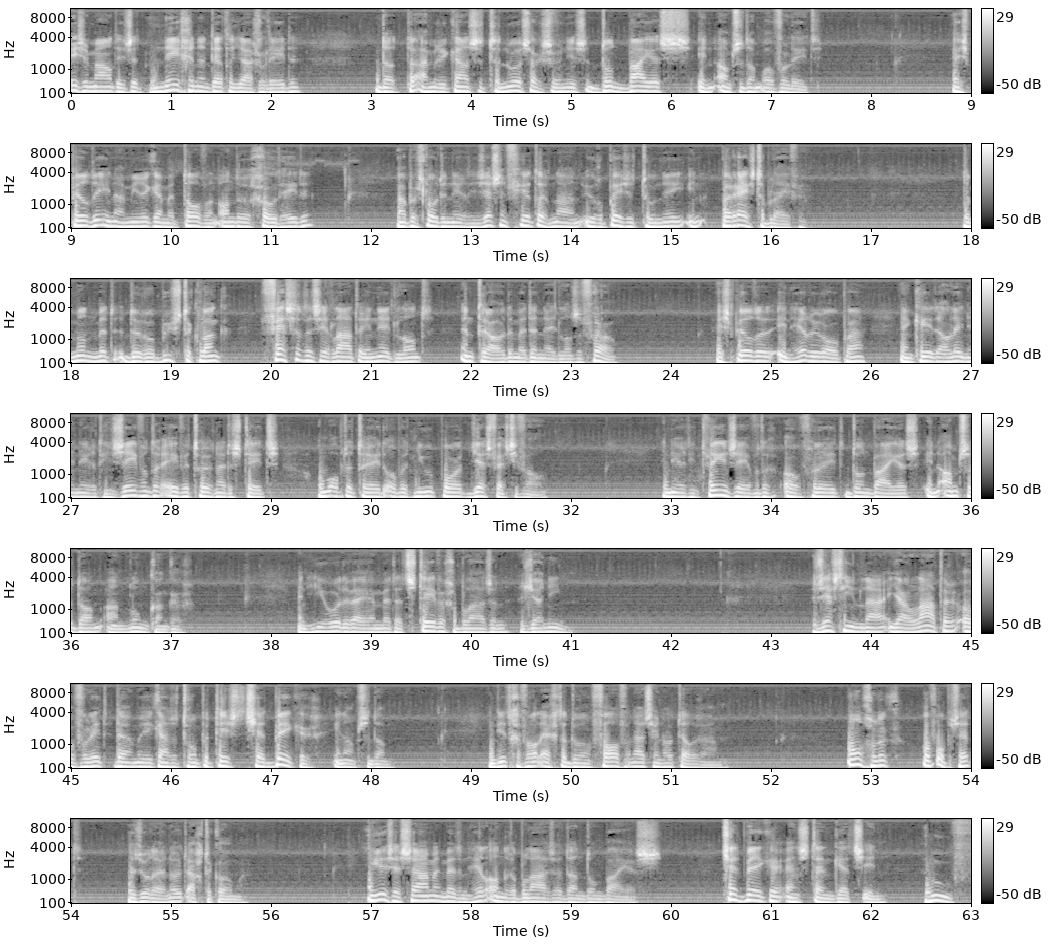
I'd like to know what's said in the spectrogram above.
Deze maand is het 39 jaar geleden dat de Amerikaanse tenorsaxofonist Don Byers in Amsterdam overleed. Hij speelde in Amerika met tal van andere grootheden, maar besloot in 1946 na een Europese tournee in Parijs te blijven. De man met de robuuste klank vestigde zich later in Nederland en trouwde met een Nederlandse vrouw. Hij speelde in heel Europa en keerde alleen in 1970 even terug naar de States om op te treden op het Newport Jazz Festival. In 1972 overleed Don Byers in Amsterdam aan longkanker. En hier hoorden wij hem met het stevig geblazen Janine. 16 jaar later overleed de Amerikaanse trompetist Chet Baker in Amsterdam. In dit geval echter door een val vanuit zijn hotelraam. Ongeluk of opzet, we zullen er nooit achter komen. Hier is hij samen met een heel andere blazer dan Don Byers. Chet Baker en Stan Getz in Move.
